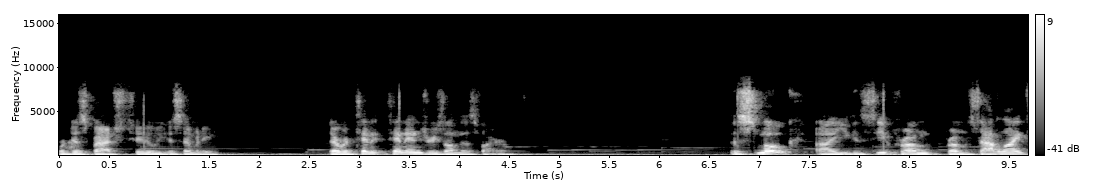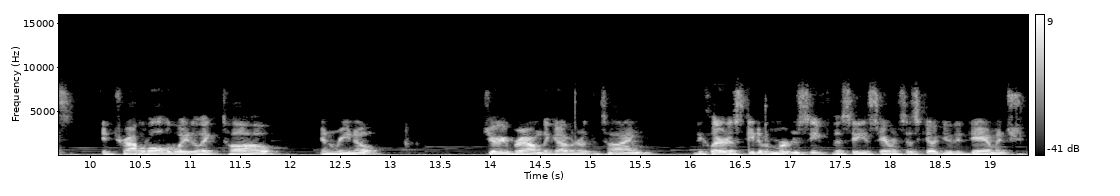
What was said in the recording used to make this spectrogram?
were dispatched to Yosemite. There were 10, 10 injuries on this fire. The smoke, uh, you can see it from, from satellites. It traveled all the way to Lake Tahoe and Reno. Jerry Brown, the governor at the time, declared a state of emergency for the city of San Francisco due to damage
